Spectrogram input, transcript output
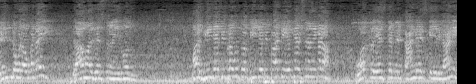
రెండు కూడా ఒకటై డ్రామాలు చేస్తున్నాయి ఈ రోజు మరి బీజేపీ ప్రభుత్వం బీజేపీ పార్టీ ఏం చేస్తున్నది ఇక్కడ? ఓట్లు వేస్తే మీరు కాంగ్రెస్కి వేయరు కానీ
